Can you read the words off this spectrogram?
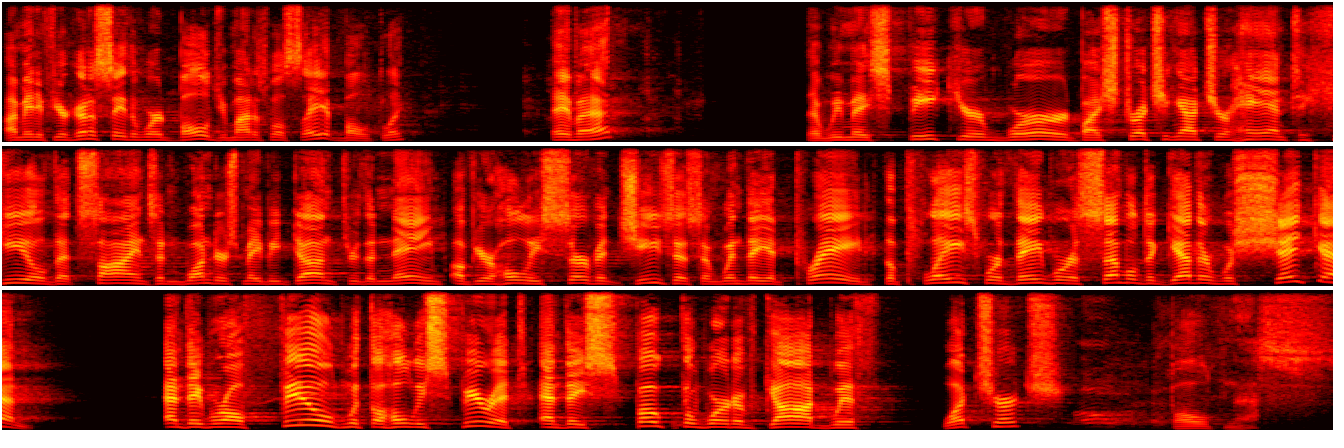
I mean, if you're going to say the word bold, you might as well say it boldly. Amen? That we may speak your word by stretching out your hand to heal, that signs and wonders may be done through the name of your holy servant Jesus. And when they had prayed, the place where they were assembled together was shaken. And they were all filled with the Holy Spirit, and they spoke the word of God with what, church? Boldness.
